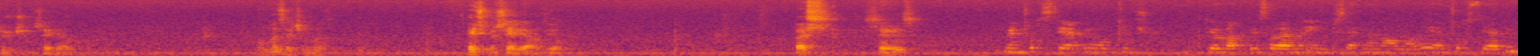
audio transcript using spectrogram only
türk serialı. Olmaz çəkilməz. Heç bir serial yox. Bəs Sevinç Mən çox istəyərdim o türk aktyor və aktrisalarla eyni bir səhnəni almağı. Yəni çox istəyərdim.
